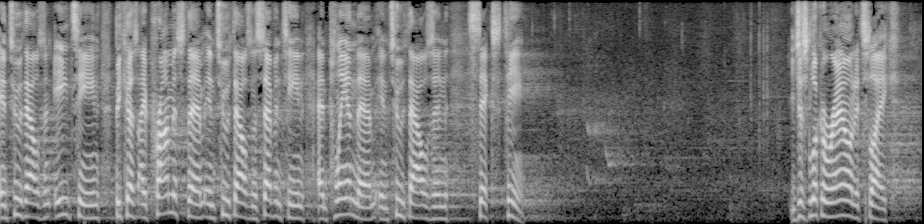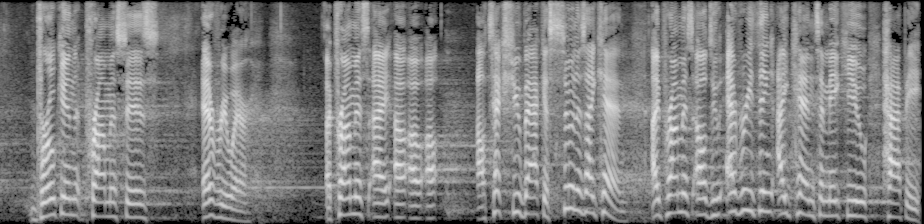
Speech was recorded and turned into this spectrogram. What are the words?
in 2018 because I promised them in 2017 and planned them in 2016. You just look around, it's like broken promises everywhere. I promise I, I'll, I'll, I'll text you back as soon as I can. I promise I'll do everything I can to make you happy.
